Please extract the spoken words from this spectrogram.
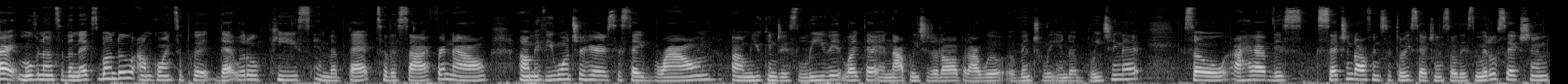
All right, moving on to the next bundle, I'm going to put that little piece in the back to the side for now. Um, if you want your hair to stay brown, um, you can just leave it like that and not bleach it at all, but I will eventually end up bleaching that. So I have this sectioned off into three sections. So this middle section,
